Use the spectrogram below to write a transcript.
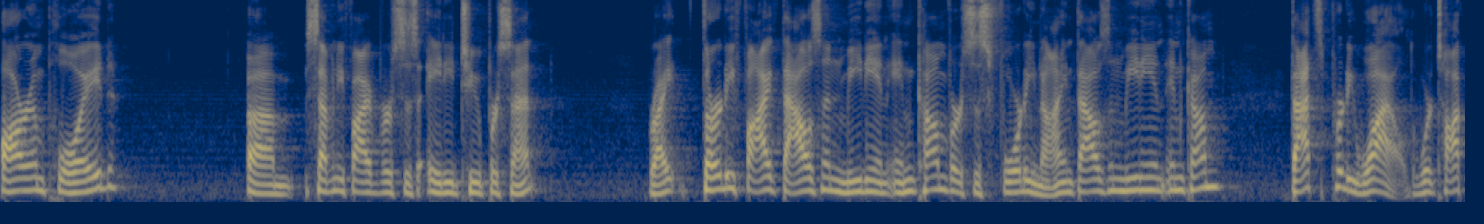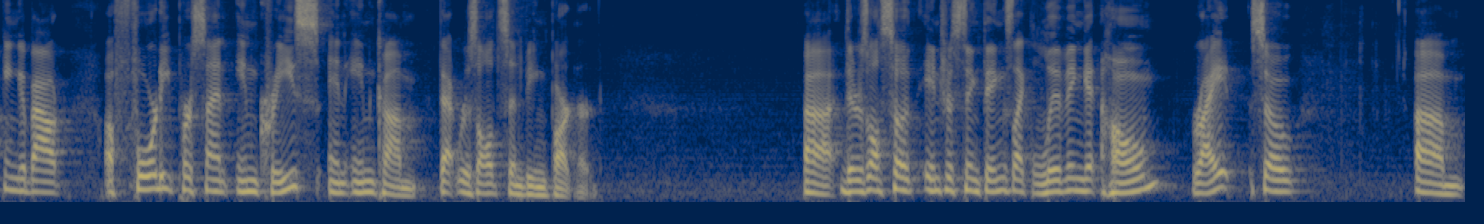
are employed, um, 75 versus 82%, right? 35,000 median income versus 49,000 median income. That's pretty wild. We're talking about a 40% increase in income that results in being partnered. Uh, there's also interesting things like living at home, right? So, um,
